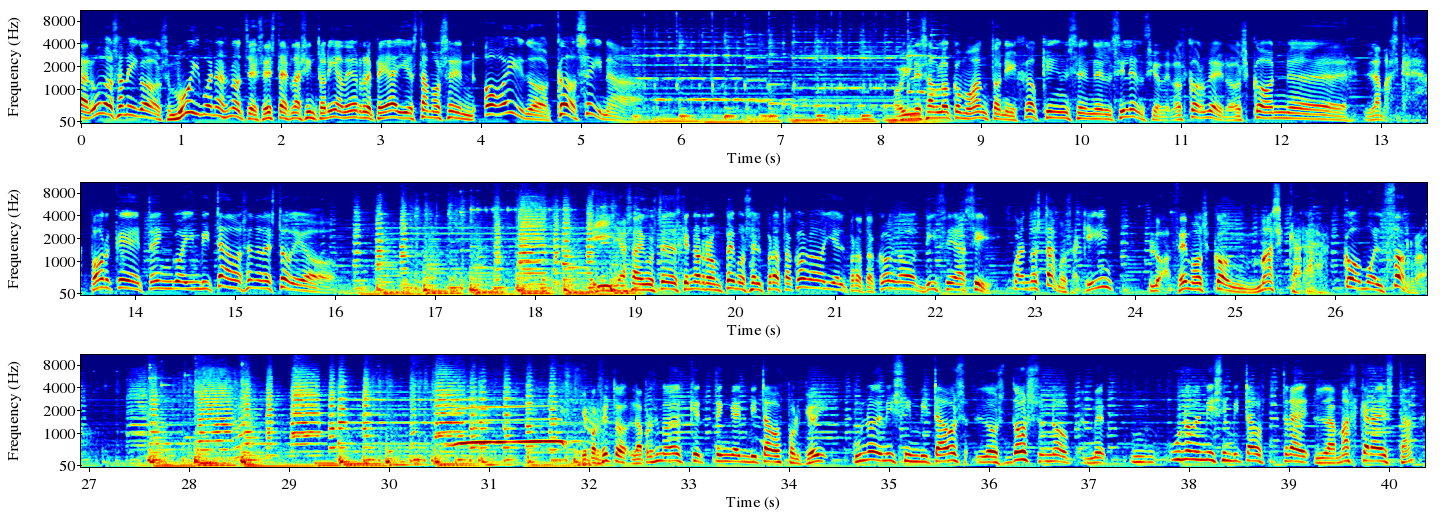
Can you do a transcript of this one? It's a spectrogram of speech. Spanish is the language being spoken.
Saludos amigos, muy buenas noches. Esta es la sintonía de RPA y estamos en Oído Cocina. Hoy les hablo como Anthony Hawkins en El silencio de los corderos con eh, la máscara, porque tengo invitados en el estudio. Y ya saben ustedes que no rompemos el protocolo y el protocolo dice así, cuando estamos aquí, lo hacemos con máscara, como el zorro. Que por cierto, la próxima vez que tenga invitados, porque hoy uno de mis invitados, los dos no, me- mm, uno de mis invitados trae la máscara esta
